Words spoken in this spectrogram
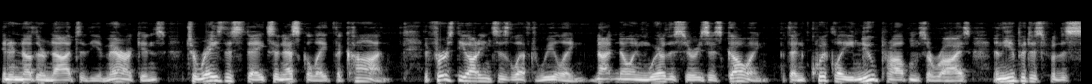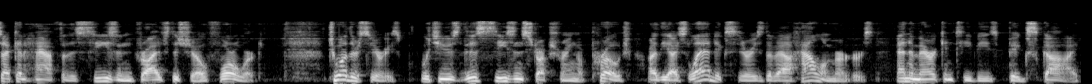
in another nod to the Americans, to raise the stakes and escalate the con. At first, the audience is left reeling, not knowing where the series is going, but then quickly new problems arise, and the impetus for the second half of the season drives the show forward. Two other series, which use this season structuring approach, are the Icelandic series The Valhalla Murders and American TV's Big Sky.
